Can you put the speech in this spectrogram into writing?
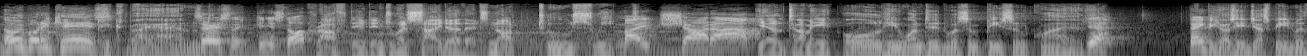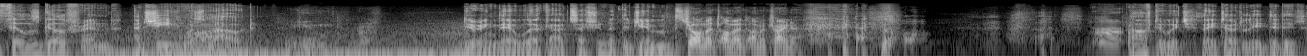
Nobody cares. picked by hand, Seriously, can you stop? crafted into a cider that's not too sweet. Mate, shut up. Yelled Tommy. All he wanted was some peace and quiet. Yeah. Thank you. Because he'd just been with Phil's girlfriend, and she was loud. During their workout session at the gym, Sure, I'm a, I'm a, I'm a trainer. after which they totally did it.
